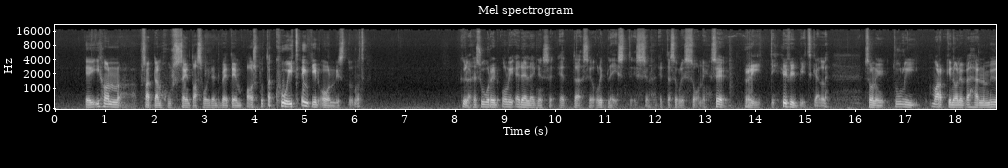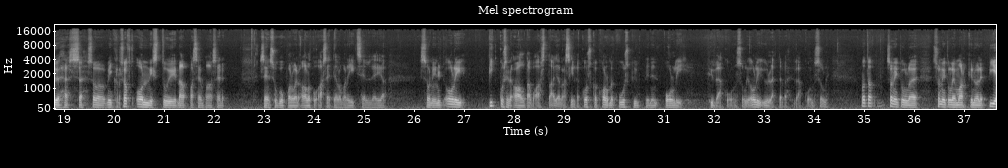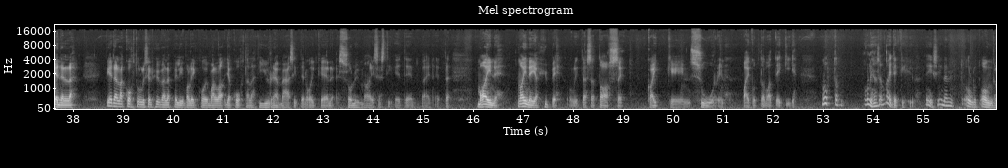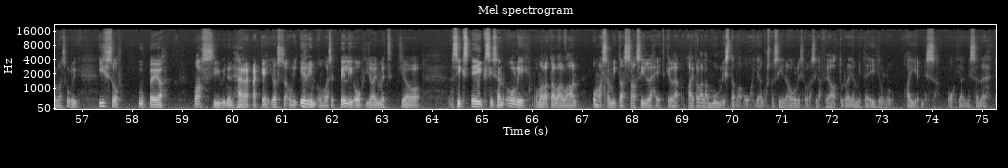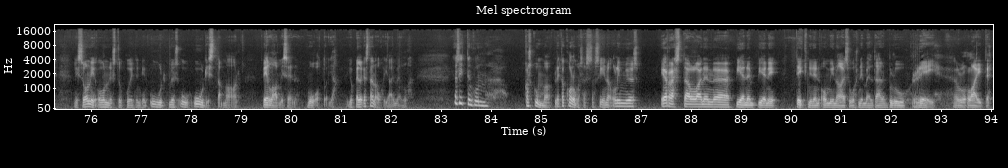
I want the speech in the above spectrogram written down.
Ei ihan Saddam Hussein tasoinen vetempaus, mutta kuitenkin onnistunut. Kyllä se suurin oli edelleenkin se, että se oli PlayStation, että se oli Sony. Se riitti hyvin pitkälle. Sony tuli markkinoille vähän myöhässä. So, Microsoft onnistui nappasemaan sen, sen sukupolven alkuasetelman itselleen ja Sony nyt oli pikkusen altavastaajana siinä, koska 360 oli hyvä konsoli, oli yllättävän hyvä konsoli. Mutta Sony tulee, Sony tulee markkinoille pienellä, pienellä kohtuullisen hyvällä pelivalikoimalla ja kohta lähti jyrämään sitten oikein sonymaisesti eteenpäin. Että maine maine ja hype oli tässä taas se kaikkein suurin vaikuttava tekijä. Mutta olihan se laitekin hyvä. Ei siinä nyt ollut ongelma. Se oli iso, upea, massiivinen härpäke, jossa oli erinomaiset peliohjaimet ja Six Eiksisän oli omalla tavallaan omassa mitassaan sillä hetkellä aika lailla mullistava ohjain, koska siinä oli sellaisia featureja, mitä ei ollut aiemmissa ohjaimissa nähty. Eli Sony onnistui kuitenkin uud, myös u, uudistamaan pelaamisen muotoja jo pelkästään ohjaimella. Ja sitten kun, kas kummaa, Pleikka kolmosessa siinä oli myös eräs tällainen pienen pieni tekninen ominaisuus nimeltään Blu-ray-laite,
